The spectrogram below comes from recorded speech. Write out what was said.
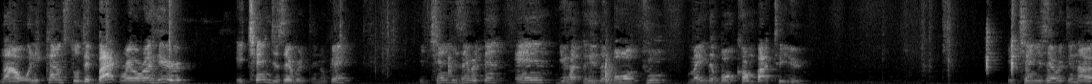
Now, when it comes to the back rail right here, it changes everything, okay? It changes everything, and you have to hit the ball to make the ball come back to you. It changes everything. Now,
